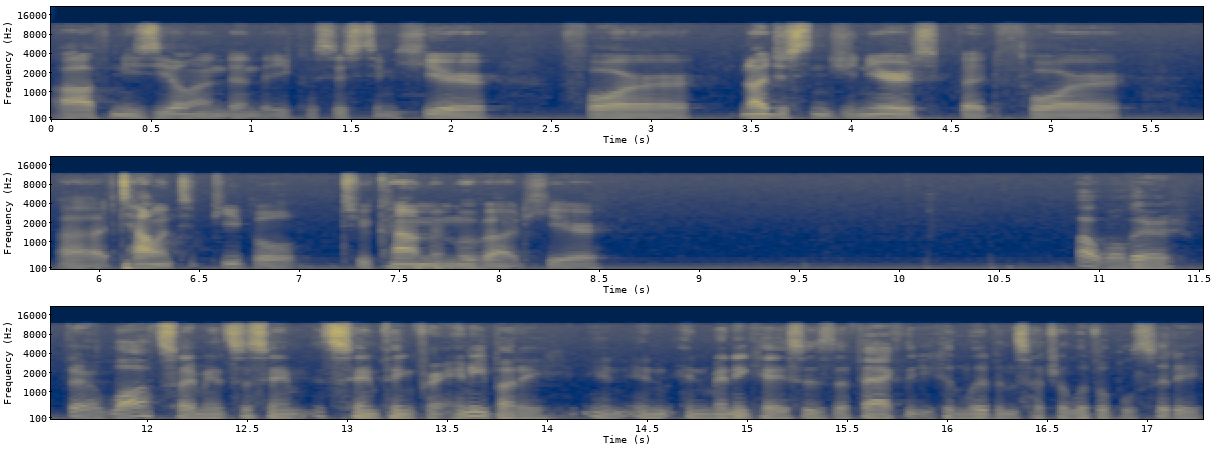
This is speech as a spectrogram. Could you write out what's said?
of New Zealand and the ecosystem here for not just engineers, but for uh, talented people to come and move out here? Oh well, there there are lots. I mean, it's the same it's the same thing for anybody. In, in in many cases, the fact that you can live in such a livable city,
